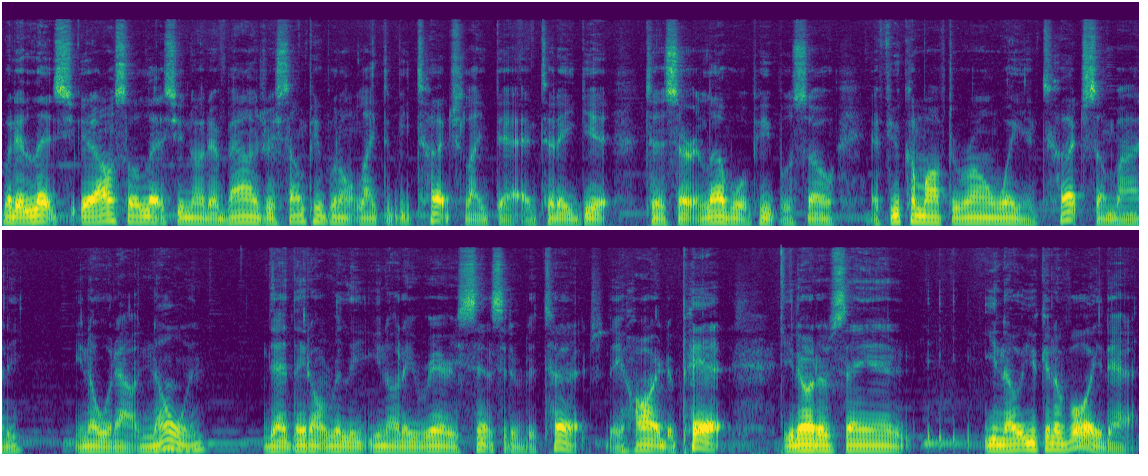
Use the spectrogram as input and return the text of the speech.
but it lets it also lets you know their boundaries. Some people don't like to be touched like that until they get to a certain level with people. So if you come off the wrong way and touch somebody, you know, without knowing that they don't really, you know, they're very sensitive to touch. They hard to pet. You know what I'm saying? You know, you can avoid that.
